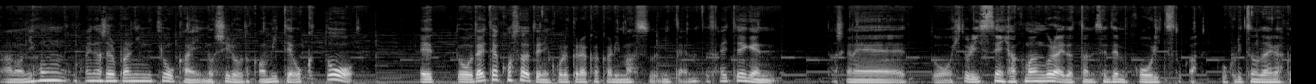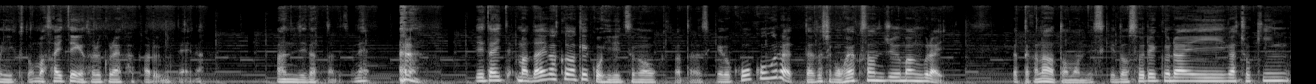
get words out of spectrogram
あの、日本ファイナンシャルプランニング協会の資料とかを見ておくと、えっと、大体子育てにこれくらいかかりますみたいな。最低限、確かね、えっと、一人1100万ぐらいだったんですね。全部公立とか、国立の大学に行くと、まあ最低限それくらいかかるみたいな感じだったんですよね。で、大体、まあ大学は結構比率が大きかったんですけど、高校ぐらいだったら確か530万ぐらいだったかなと思うんですけど、それぐらいが貯金、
